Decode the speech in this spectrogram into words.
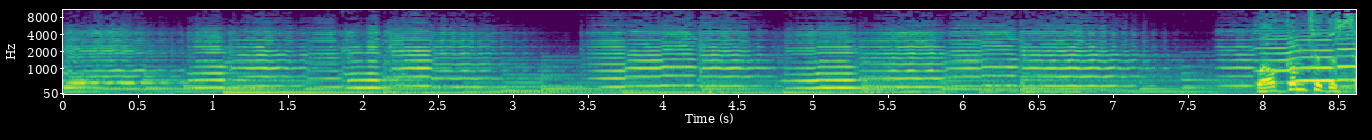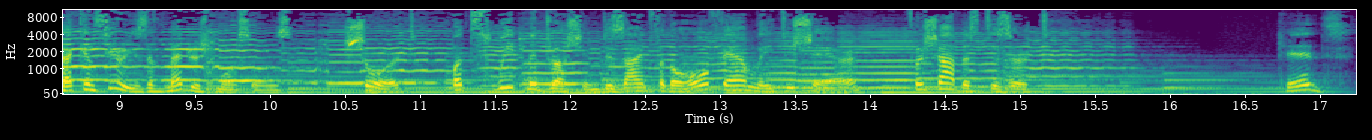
Welcome to the second series of Medrash Morsels, short but sweet Midrashim designed for the whole family to share for Shabbos dessert. Kids,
